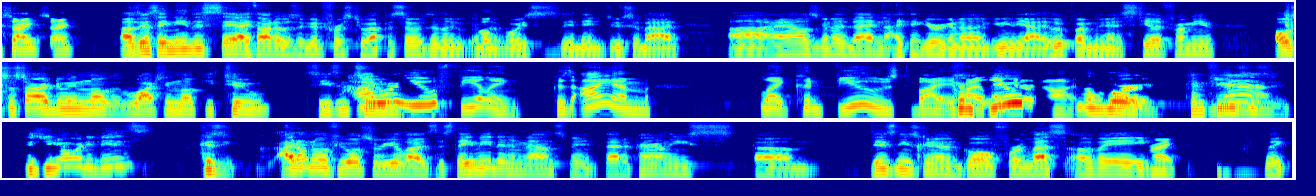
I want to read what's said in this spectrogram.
sorry, sorry. I was gonna say, needless to say, I thought it was a good first two episodes, and the and Oh. the voices they didn't do so bad. Uh, and I was gonna then, I think you were gonna give me the alley loop. but I'm gonna steal it from you. Also started doing Lo- watching Loki two season two. How are you feeling? Because I am like confused by if I like it Confused? or not. the word confused Yeah. because you know what it is because i don't know if you also realize this they made an announcement that apparently um disney's gonna go for less of a Right. Like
